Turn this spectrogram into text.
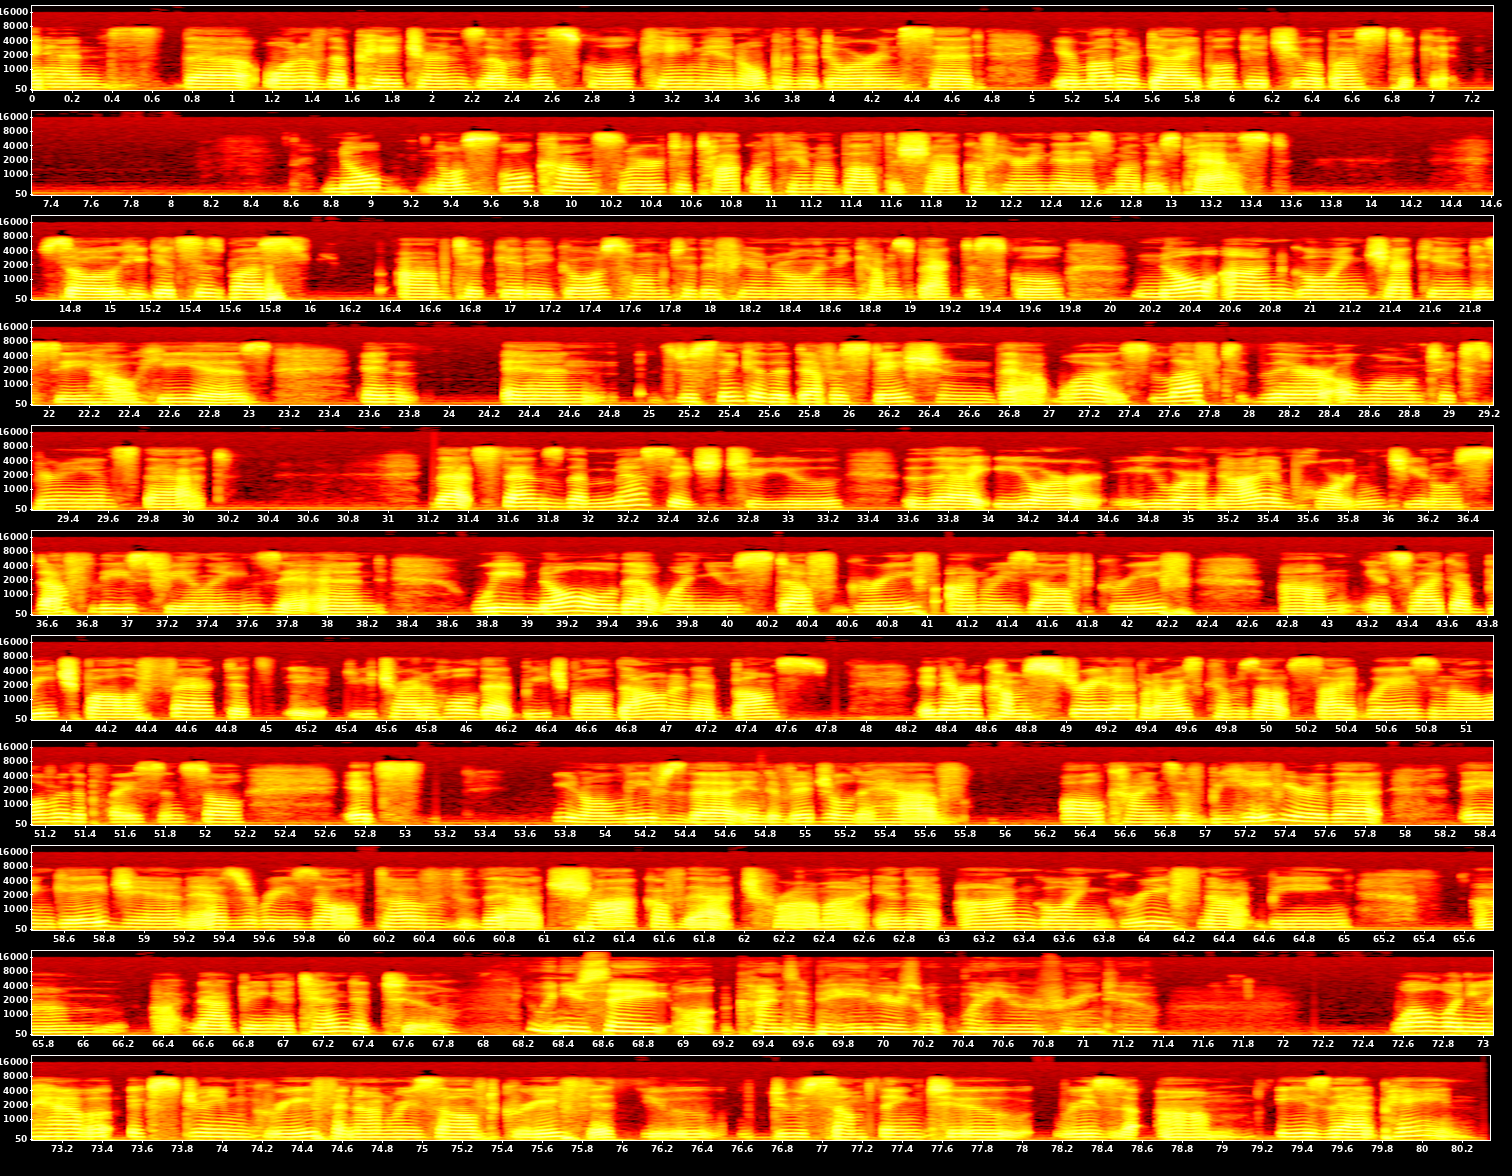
And the one of the patrons of the school came in, opened the door, and said, "Your mother died. We'll get you a bus ticket." No, no school counselor to talk with him about the shock of hearing that his mother's passed. So he gets his bus um, ticket. He goes home to the funeral and he comes back to school. No ongoing check in to see how he is, and and just think of the devastation that was. Left there alone to experience that that sends the message to you that you're you are not important. You know stuff these feelings. And we know that when you stuff grief unresolved grief um, it's like a beach ball effect. It's it, you try to hold that beach ball down and it bounces it never comes straight up. It always comes out sideways and all over the place. And so it's you know leaves the individual to have all kinds of behavior that they engage in as a result of that shock of that trauma and that ongoing grief not being um, uh, not being attended to. When you say all kinds of behaviors, what are you referring to? Well, when you have extreme grief and unresolved grief, it, you do something to res- um, ease that pain.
